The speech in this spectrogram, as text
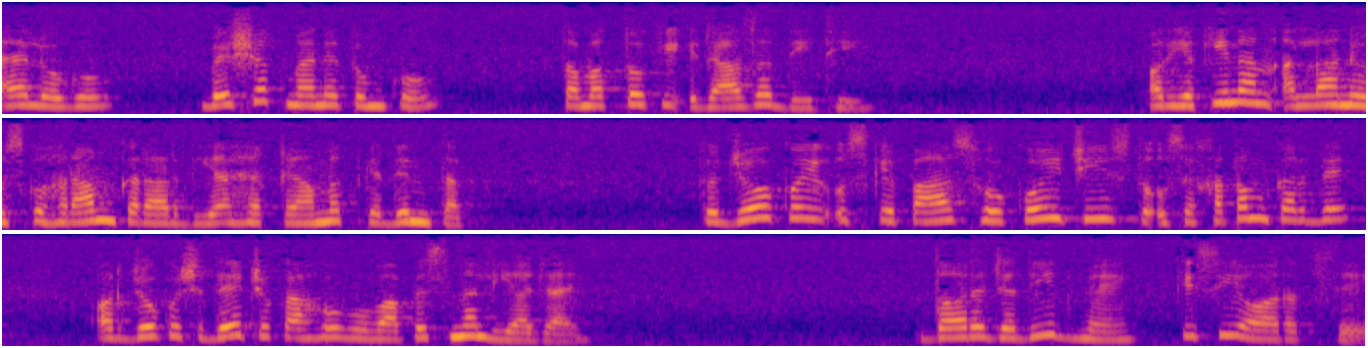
اے لوگو، بے شک میں نے تم کو تمتو کی اجازت دی تھی۔ اور یقیناً اللہ نے اس کو حرام قرار دیا ہے قیامت کے دن تک۔ تو جو کوئی اس کے پاس ہو کوئی چیز تو اسے ختم کر دے اور جو کچھ دے چکا ہو وہ واپس نہ لیا جائے۔ دور جدید میں کسی عورت سے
